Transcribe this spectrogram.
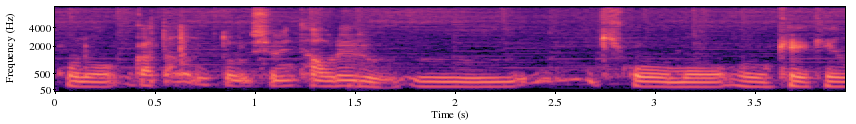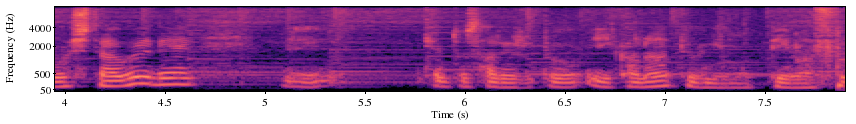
このガタンと後ろに倒れる気候も経験をした上で、えー、検討されるといいかなというふうに思っています。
